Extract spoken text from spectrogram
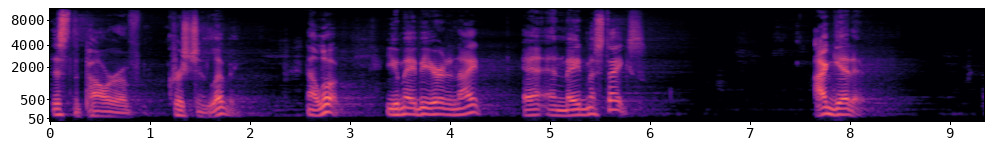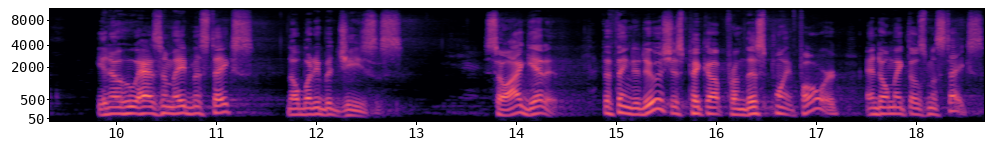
This is the power of Christian living. Now, look, you may be here tonight and, and made mistakes. I get it. You know who hasn't made mistakes? Nobody but Jesus. So I get it. The thing to do is just pick up from this point forward and don't make those mistakes.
